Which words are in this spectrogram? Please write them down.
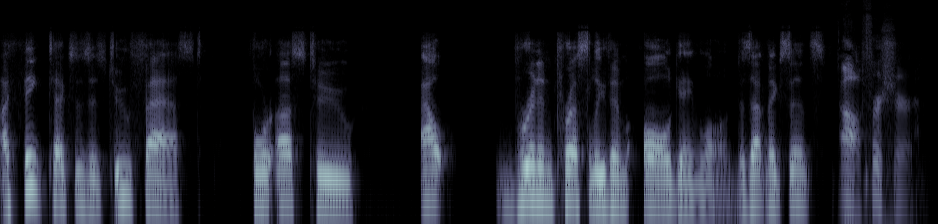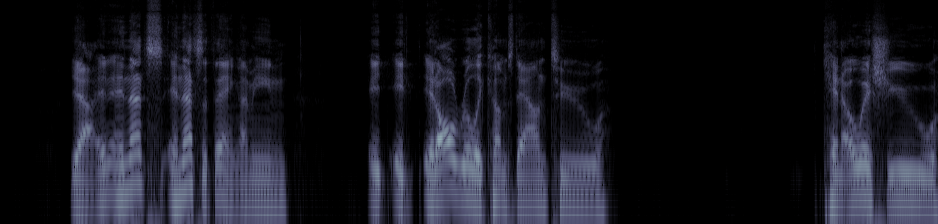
I think Texas is too fast for us to out Brennan Presley them all game long. Does that make sense? Oh, for sure. Yeah, and, and that's and that's the thing. I mean, it it it all really comes down to can OSU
